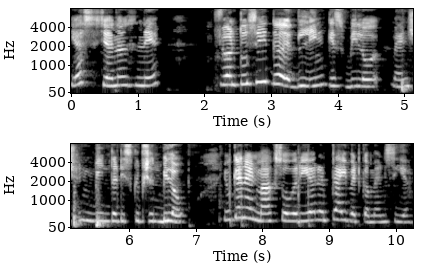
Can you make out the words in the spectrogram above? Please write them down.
yes channel name. If you want to see the link is below mentioned in the description below. You can add marks over here and private comments here.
